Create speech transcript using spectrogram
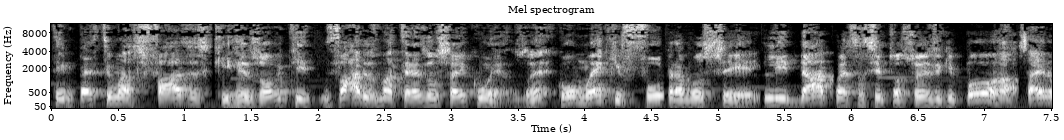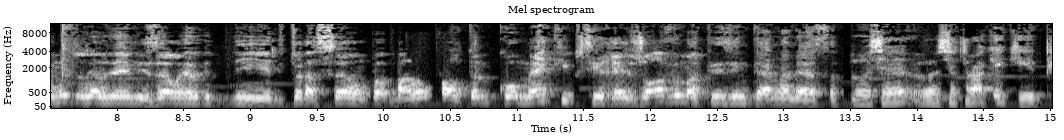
tem, parece tem umas fases que resolvem que vários materiais vão sair com erros, né? Como é que foi pra você lidar com essas situações de que, porra, saíram muitos erros de revisão, erro de, de editoração, balão faltando, como é que se resolve uma crise interna dessa? Você, você troca equipe.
